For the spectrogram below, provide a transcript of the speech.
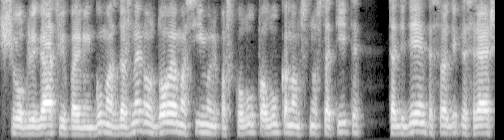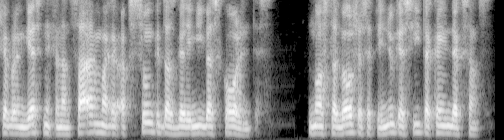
Šių obligacijų pajamingumas dažnai naudojamas įmonių paskolų palūkanoms nustatyti, tad didėjantis rodiklis reiškia brangesnį finansavimą ir apsunkintas galimybės skolintis. Nuostabiausios septyniukės įtaka indeksams.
